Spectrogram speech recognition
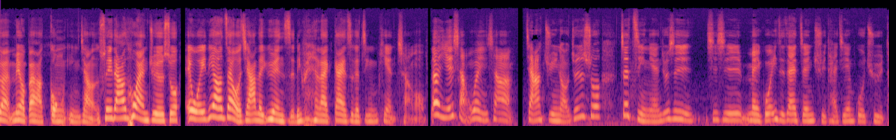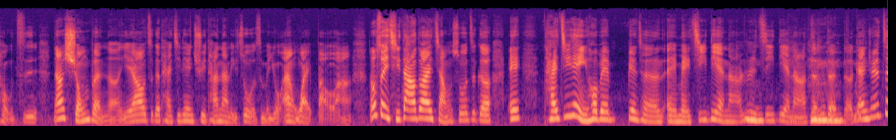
对，没有办法供应这样子，所以大家突然觉得说，哎，我一定要在我家的院子里面来盖这个晶片厂哦。那也想问一下家军哦，就是说这几年，就是其实美国一直在争取台积电过去投资，那熊本呢也要这个台积电去他那里做什么有案外包啊。然后所以其实大家都在讲说，这个哎，台积电以后变变成哎美积电啊、日积电啊等等的 感觉这。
